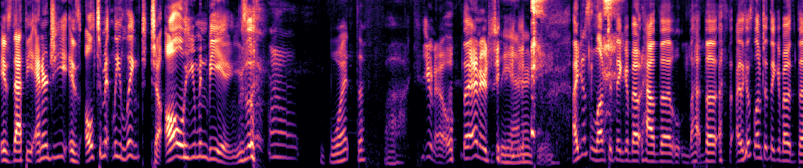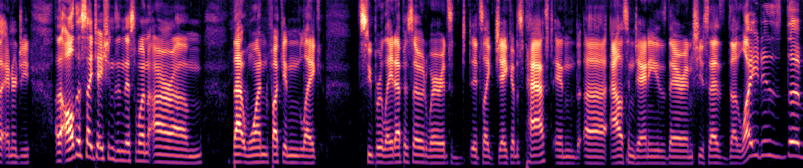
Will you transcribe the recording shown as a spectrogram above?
is that the energy is ultimately linked to all human beings. What the fuck? You know, the energy. The energy. I just love to think about how the the I just love to think about the energy. Uh, all the citations in this one are um that one fucking like super late episode where it's it's like Jacob's past and uh Allison Janney is there and she says the light is the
